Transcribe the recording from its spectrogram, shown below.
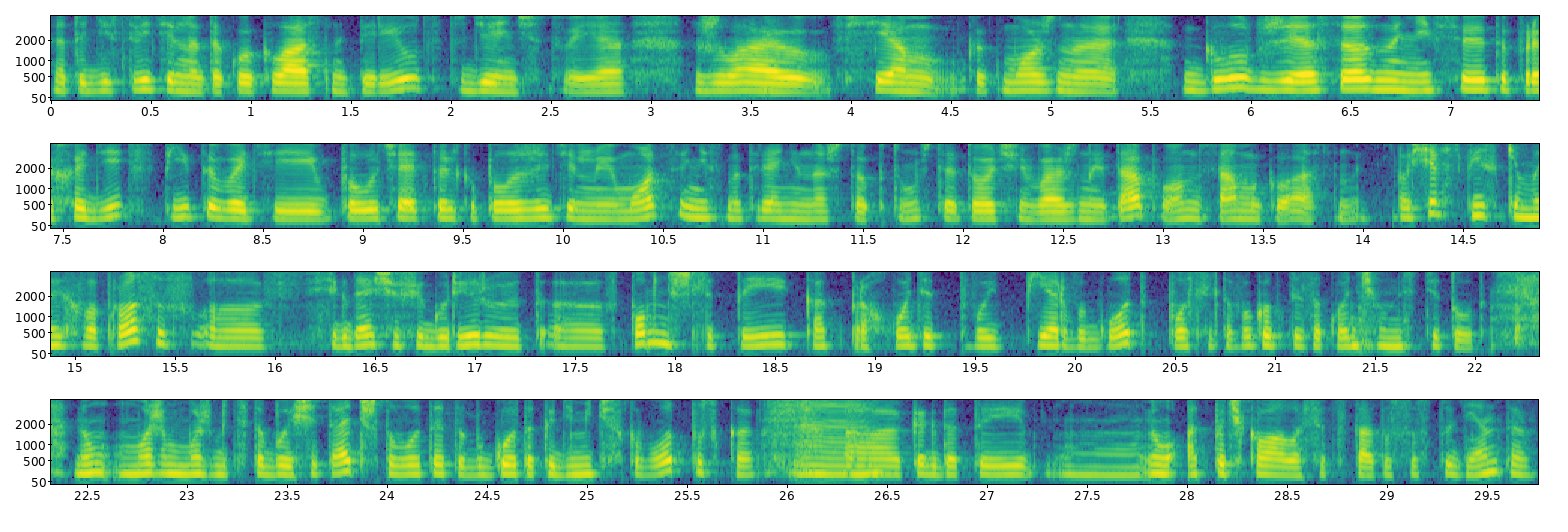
это действительно такой классный период студенчества. Я желаю всем как можно глубже и осознаннее все это проходить, впитывать и получать только положительные эмоции, несмотря ни на что, потому что это очень важный этап, он самый классный. Вообще в списке моих вопросов э, всегда еще фигурирует, э, помнишь ли ты, как проходит твой первый год после того, как ты закончил институт? Ну, можем, может быть, с тобой считать, что вот этот год академического отпуска, mm. э, когда ты э, ну, отпочковалась от статуса студента,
